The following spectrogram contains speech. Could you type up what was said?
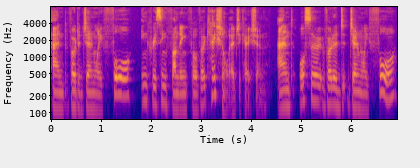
and voted generally for increasing funding for vocational education, and also voted generally for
